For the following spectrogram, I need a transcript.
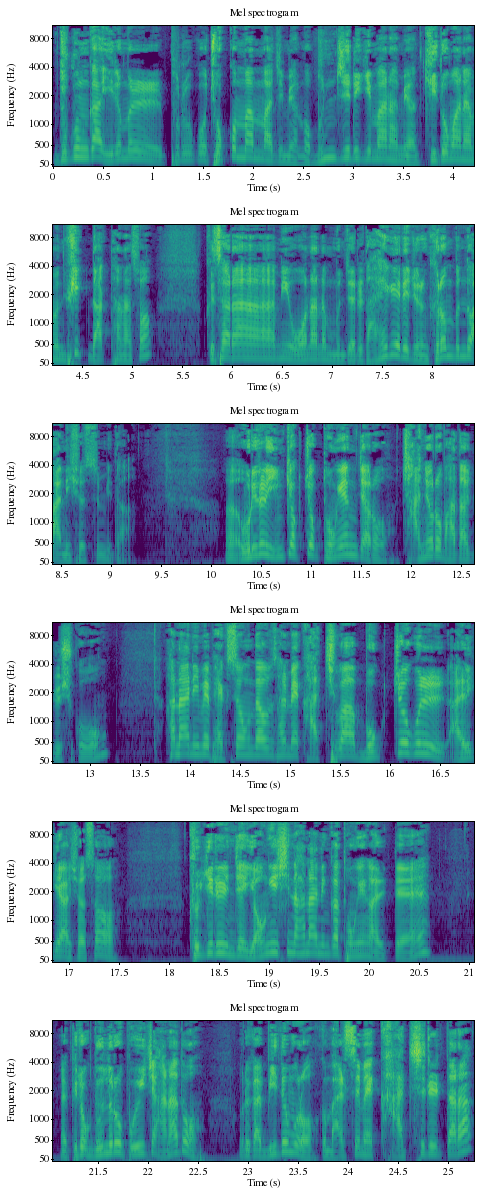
누군가 이름을 부르고 조건만 맞으면 뭐 문지르기만 하면 기도만 하면 휙 나타나서 그 사람이 원하는 문제를 다 해결해 주는 그런 분도 아니셨습니다. 어, 우리를 인격적 동행자로 자녀로 받아주시고 하나님의 백성다운 삶의 가치와 목적을 알게 하셔서 그 길을 이제 영이신 하나님과 동행할 때 비록 눈으로 보이지 않아도 우리가 믿음으로 그 말씀의 가치를 따라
